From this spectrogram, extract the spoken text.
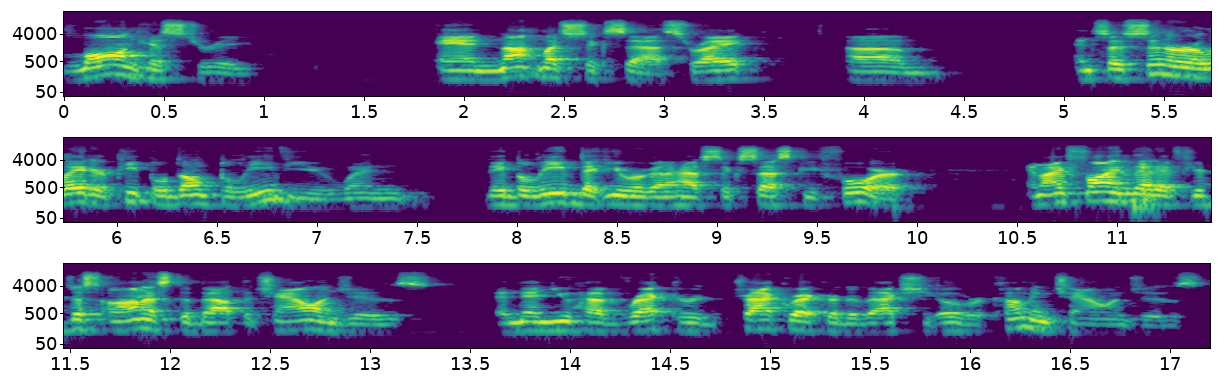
long history and not much success, right? Um, and so sooner or later, people don't believe you when they believe that you were going to have success before. And I find that if you're just honest about the challenges and then you have record track record of actually overcoming challenges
